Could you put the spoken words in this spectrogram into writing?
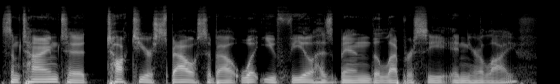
some time to talk to your spouse about what you feel has been the leprosy in your life.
